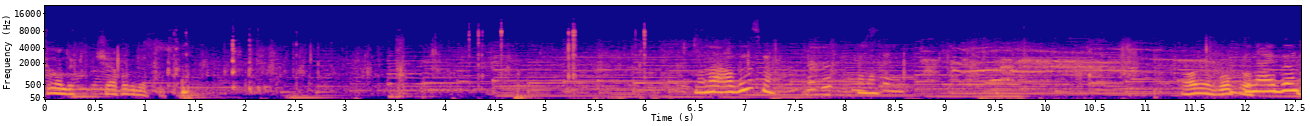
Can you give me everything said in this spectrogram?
Şundan da şey yapabilirsin. Bana aldınız mı? tamam. Ne yapıyorsun GoPro? Günaydın.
